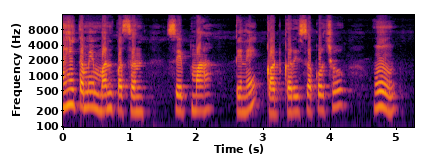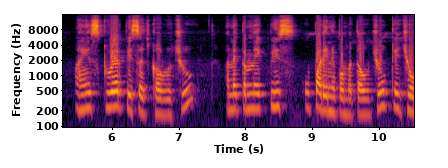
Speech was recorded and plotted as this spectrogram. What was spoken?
અહીં તમે મનપસંદ શેપમાં તેને કટ કરી શકો છો. હું અહીં સ્ક્વેર પીસ જ કરું છું અને તમને એક પીસ ઉપાડીને પણ બતાવું છું કે જો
